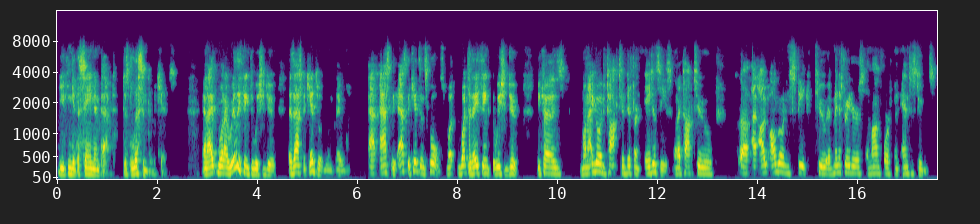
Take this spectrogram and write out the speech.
You can get the same impact. Just listen to the kids. And I, what I really think that we should do is ask the kids what they want. Ask the ask the kids in schools what what do they think that we should do? Because when I go to talk to different agencies, when I talk to, uh, I, will go and speak to administrators and law enforcement and to students.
